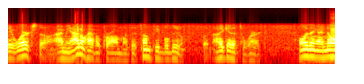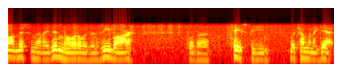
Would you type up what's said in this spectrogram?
it works, though. I mean, I don't have a problem with it. Some people do, but I get it to work. Only thing I know I'm missing that I didn't order was a Z-bar for the case feed, which I'm going to get.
